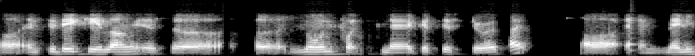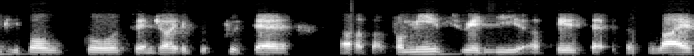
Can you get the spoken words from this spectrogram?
And today, Geylang is known for its negative stereotypes, and many people go to enjoy the good food there. Uh, but for me, it's really a place that is alive,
